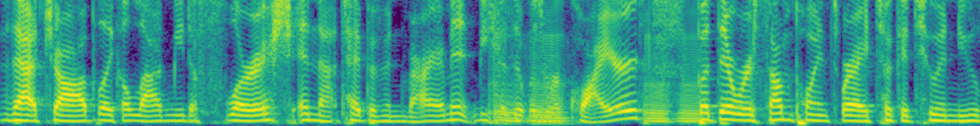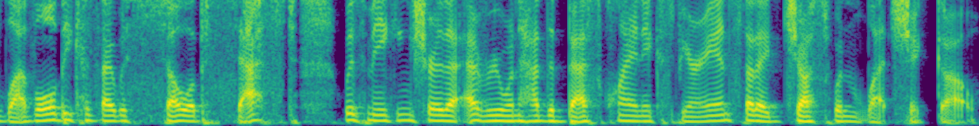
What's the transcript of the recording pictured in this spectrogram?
that job like allowed me to flourish in that type of environment because it was Mhm. required. Mhm. But there were some points where I took it to a new level because I was so obsessed with making sure that everyone had the best client experience that I just wouldn't let shit go.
